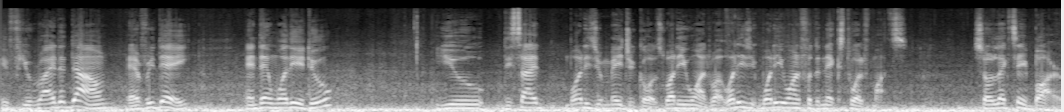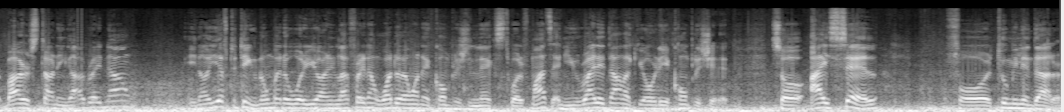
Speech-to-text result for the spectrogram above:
If you write it down every day, and then what do you do? you decide what is your major goals what do you want what, what is what do you want for the next 12 months so let's say bar bar is starting out right now you know you have to think no matter where you are in life right now what do i want to accomplish in the next 12 months and you write it down like you already accomplished it so i sell for two million dollar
